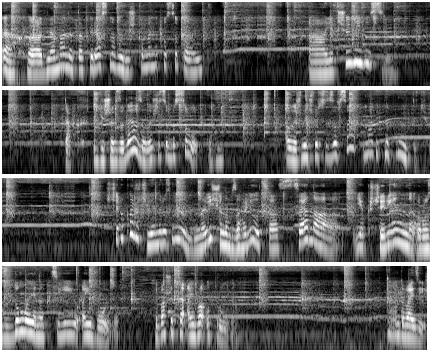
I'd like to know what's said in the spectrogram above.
Ех, для мене так рясно горішками не посипають. А якщо я її з'їм? Так, тоді Шахзаде залишиться без солодкого але ж він швидше за все навіть не помітить. Щиро кажучи, я не розумію, навіщо нам взагалі оця сцена, як Ширін роздумує над цією айвою. Хіба що ця айва отруйна? Ну, давай з'їж.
